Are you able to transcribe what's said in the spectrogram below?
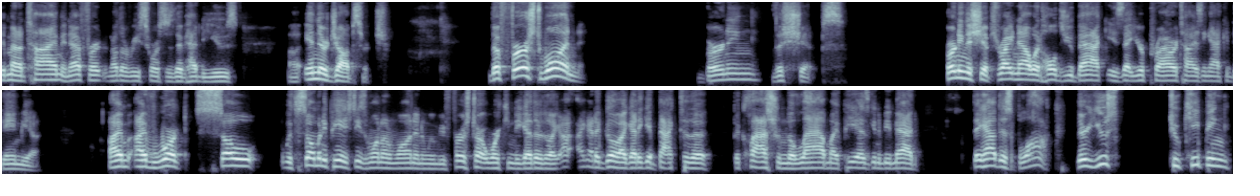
the amount of time and effort and other resources they've had to use uh, in their job search. The first one burning the ships. burning the ships right now what holds you back is that you're prioritizing academia. I'm i've worked so with so many phds one-on-one and when we first start working together they're like i, I gotta go. I gotta get back to the the classroom the lab. My PI is gonna be mad. They have this block. They're used to keeping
